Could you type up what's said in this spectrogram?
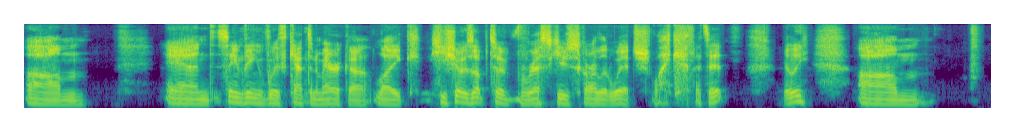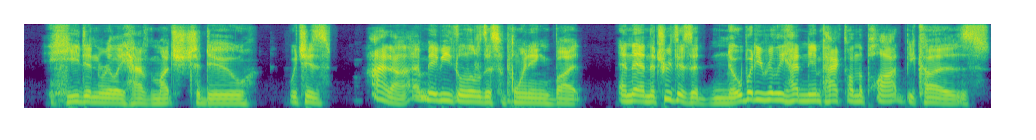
Um and same thing with Captain America. Like he shows up to rescue Scarlet Witch. Like that's it. Really? Um he didn't really have much to do, which is I don't know, maybe a little disappointing, but and and the truth is that nobody really had an impact on the plot because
